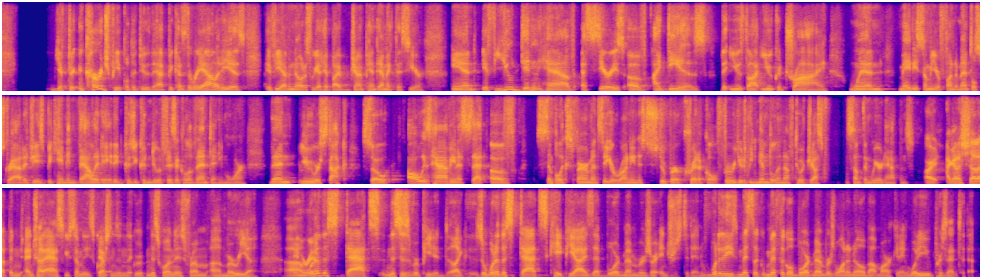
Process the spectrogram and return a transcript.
you have to encourage people to do that because the reality is, if you haven't noticed, we got hit by a giant pandemic this year. And if you didn't have a series of ideas that you thought you could try when maybe some of your fundamental strategies became invalidated because you couldn't do a physical event anymore, then you were stuck. So, always having a set of simple experiments that you're running is super critical for you to be nimble enough to adjust something weird happens. All right, I got to shut up and, and try to ask you some of these questions in the group. And this one is from uh, Maria. Uh, hey, Maria. What are the stats? And this is repeated. Like, so what are the stats, KPIs that board members are interested in? What do these mythical, mythical board members want to know about marketing? What do you present to them?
